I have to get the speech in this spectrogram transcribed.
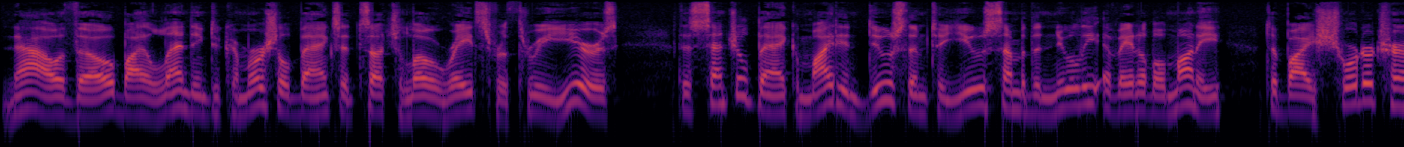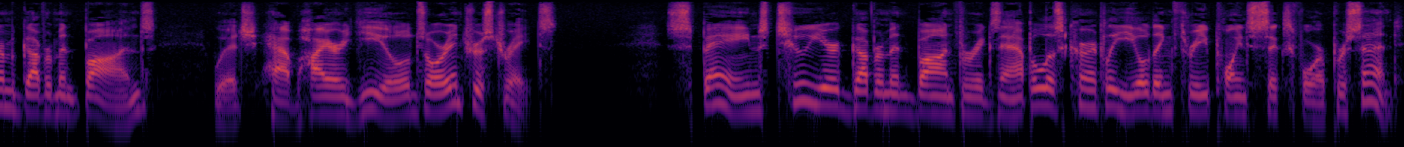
Now, though, by lending to commercial banks at such low rates for three years, the central bank might induce them to use some of the newly available money to buy shorter term government bonds, which have higher yields or interest rates. Spain's two year government bond, for example, is currently yielding 3.64%.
